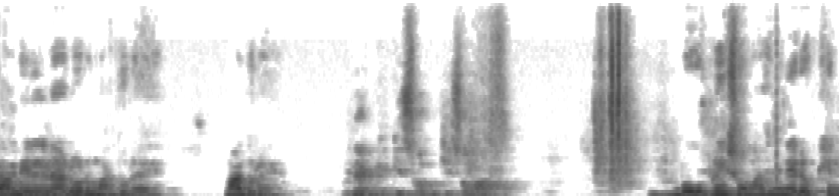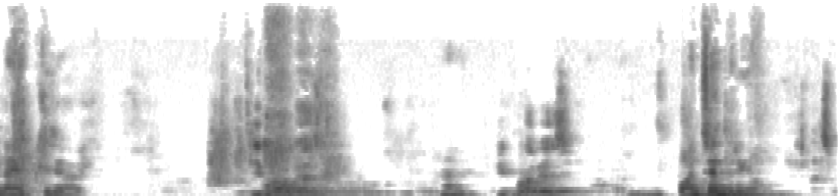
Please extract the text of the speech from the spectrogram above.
তামিলনাড়ুর মাদুরায় মাদুরায় মীনাক্ষী কি সমাজ? বহুব্রী সমাজ মিনে রক্ষিণ নাই অক্ষী যাওয়ার কি পড়াবে আছে হ্যাঁ কি পড়াবে আছে পঞ্চেন্দ্রিয় আচ্ছা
